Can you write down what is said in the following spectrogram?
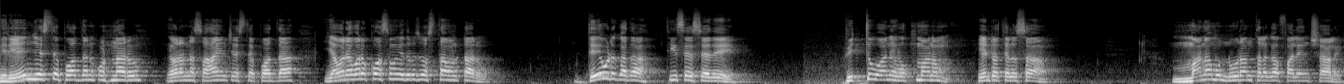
మీరు ఏం చేస్తే పోద్దనుకుంటున్నారు? ఎవరన్నా సహాయం చేస్తే పోద్దా? ఎవరెవరి కోసం ఎదురు చూస్తూ ఉంటారు? దేవుడు కదా తీసేసేది. విత్తు అనే ఉపమానం ఏంటో తెలుసా? మనము నూరంతలుగా ఫలించాలి.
